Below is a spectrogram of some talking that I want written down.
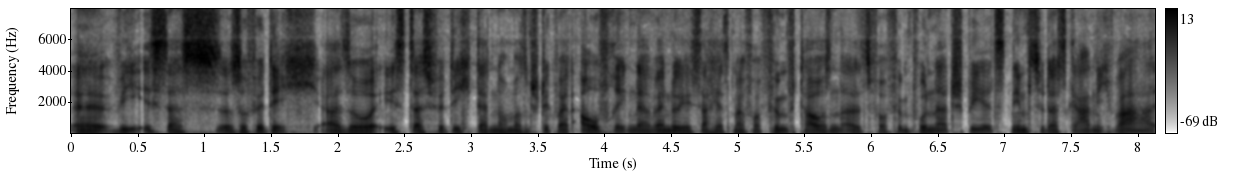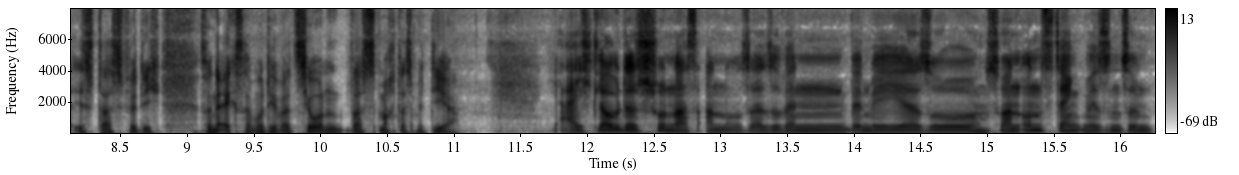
Äh, wie ist das so für dich? Also ist das für dich dann nochmal so ein Stück weit aufregender, wenn du, ich sag jetzt mal, vor 5000 als vor 500 spielst? Nimmst du das gar nicht wahr? Ist das für dich so eine extra Motivation? Was macht das mit dir? Ja, ich glaube, das ist schon was anderes. Also wenn, wenn wir hier so, so an uns denken, wir sind so im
